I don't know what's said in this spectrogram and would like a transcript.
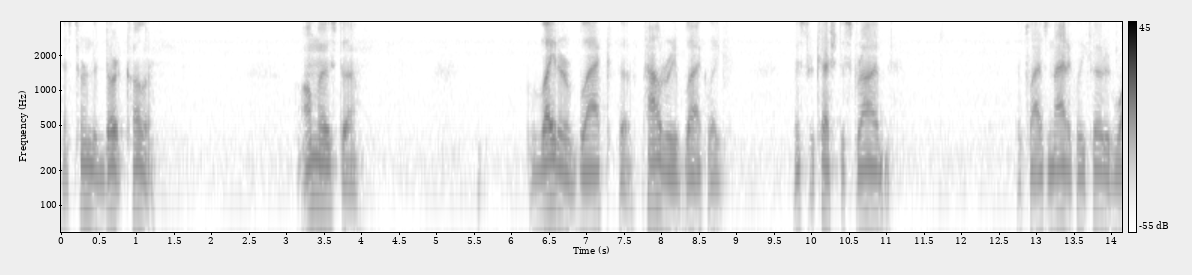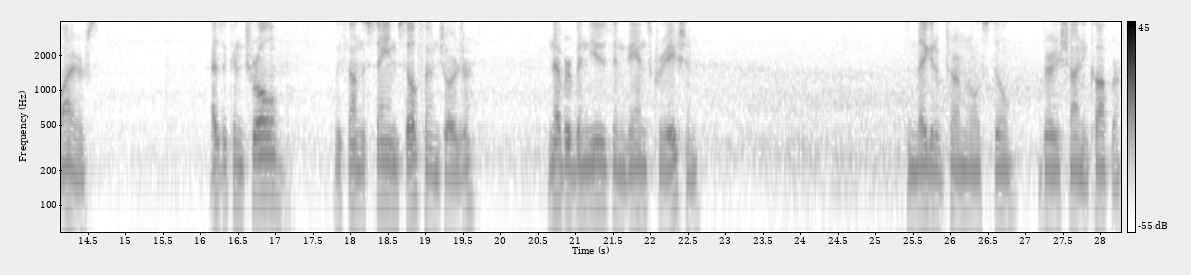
has turned a dark color. Almost a lighter black, the powdery black like Mr. Keshe described the plasmatically coated wires. As a control, we found the same cell phone charger, never been used in GAN's creation. The negative terminal is still very shiny copper.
